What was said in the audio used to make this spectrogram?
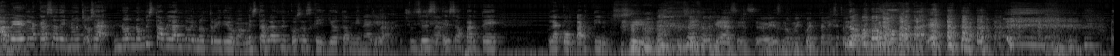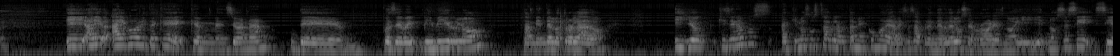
A, ver la casa de noche, o sea, no, no me está hablando en otro idioma, me está hablando en cosas que yo también haría. Entonces, esa parte la compartimos. Sí, sí, gracias. ¿Sabes? No me cuentan la historia. y hay algo ahorita que, que mencionan de, pues de vivirlo también del otro lado. Y yo quisiéramos, aquí nos gusta hablar también como de a veces aprender de los errores, ¿no? Y, no sé si, si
